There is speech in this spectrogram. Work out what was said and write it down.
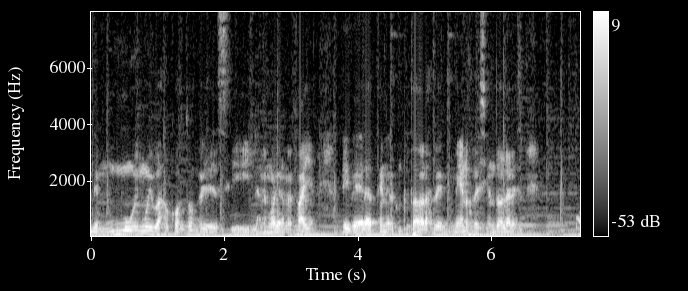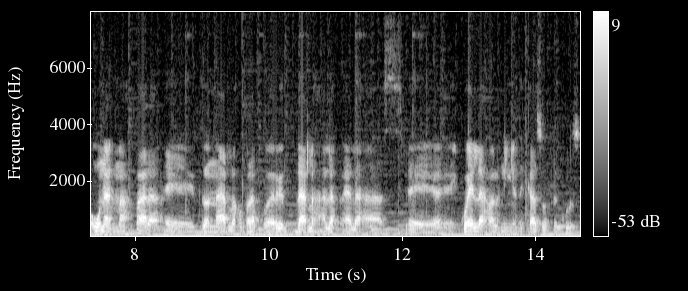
de muy muy bajo costo, eh, si la memoria no me falla. La idea era tener computadoras de menos de 100 dólares, una vez más para eh, donarlas o para poder darlas a, las escuelas o a los niños de escasos recursos.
